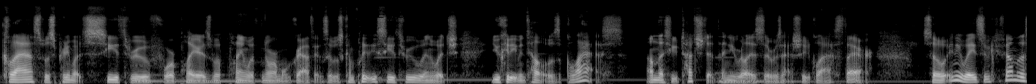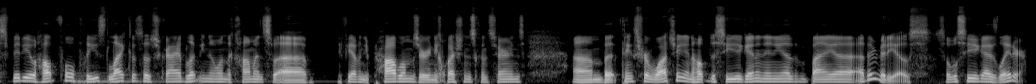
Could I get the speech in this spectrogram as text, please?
glass was pretty much see-through for players with playing with normal graphics. It was completely see-through in which you could even tell it was glass. Unless you touched it, then you realized there was actually glass there. So anyways, if you found this video helpful, please like and subscribe. Let me know in the comments uh, if you have any problems or any questions, concerns. Um, but thanks for watching and hope to see you again in any of my uh, other videos. So we'll see you guys later.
